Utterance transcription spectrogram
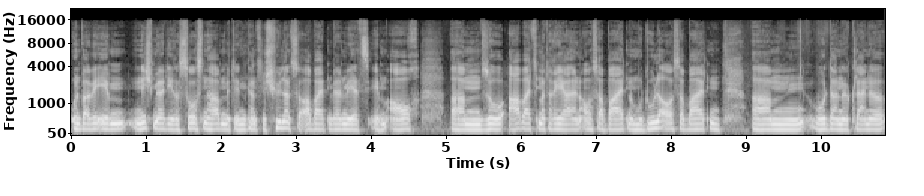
und weil wir eben nicht mehr die Ressourcen haben, mit den ganzen Schülern zu arbeiten, werden wir jetzt eben auch ähm, so Arbeitsmaterialien ausarbeiten und Module ausarbeiten Projekten, ähm, wo dann eine kleine,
